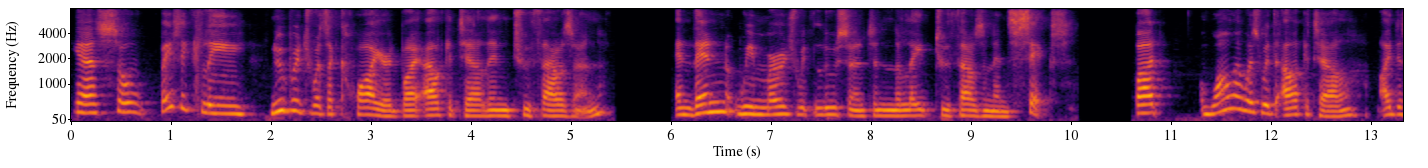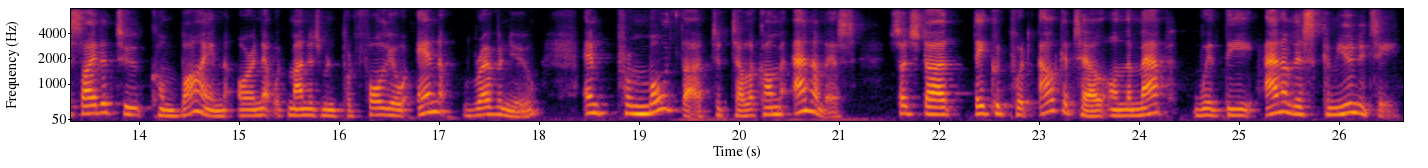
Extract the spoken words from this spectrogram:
Yeah, so basically, Newbridge was acquired by Alcatel in 2000, and then we merged with Lucent in the late 2006. But while I was with Alcatel, I decided to combine our network management portfolio and revenue and promote that to telecom analysts such that they could put Alcatel on the map with the analyst community.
